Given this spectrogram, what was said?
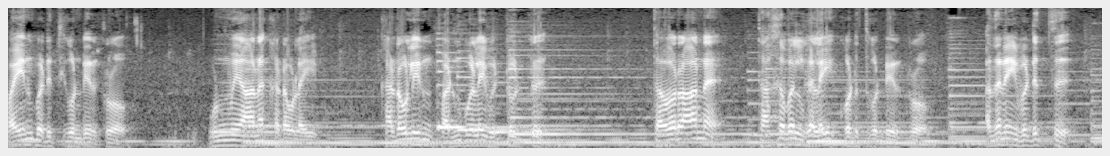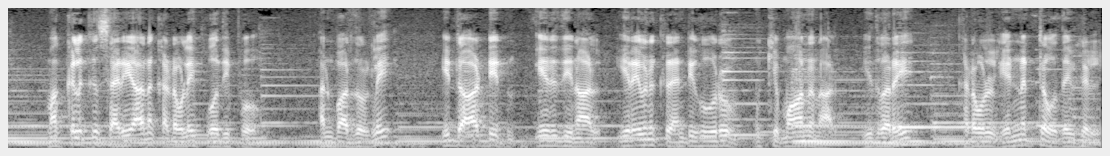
பயன்படுத்தி கொண்டிருக்கிறோம். உண்மையான கடவுளை கடவுளின் பண்புகளை விட்டுவிட்டு தவறான தகவல்களை கொடுத்து கொண்டிருக்கிறோம். அதனை விடுத்து மக்களுக்கு சரியான கடவுளை போதிப்போம். அன்பார்ந்தவர்களே இன்று ஆண்டின் இறுதி நாள் இறைவனுக்கு நன்றி கூறும் முக்கியமான நாள். இதுவரை கடவுள் எண்ணற்ற உதவிகள்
